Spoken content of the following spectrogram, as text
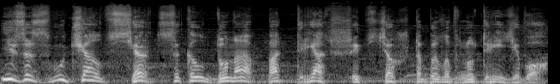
и зазвучал в сердце колдуна, потрясший все, что было внутри его.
